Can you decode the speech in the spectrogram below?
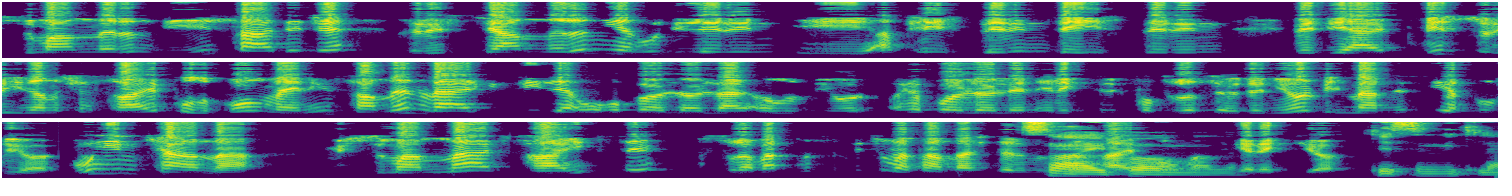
Müslümanların değil sadece Hristiyanların, Yahudilerin, e, ateistlerin, deistlerin ve diğer bir sürü inanışa sahip olup olmayan insanların vergisiyle o hoparlörler alınıyor. O hoparlörlerin elektrik faturası ödeniyor, bilmem nesi yapılıyor. Bu imkana Müslümanlar sahipse kusura bakmasın bütün vatandaşlarımız da Sahip sahip olmalı. olması gerekiyor. Kesinlikle.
